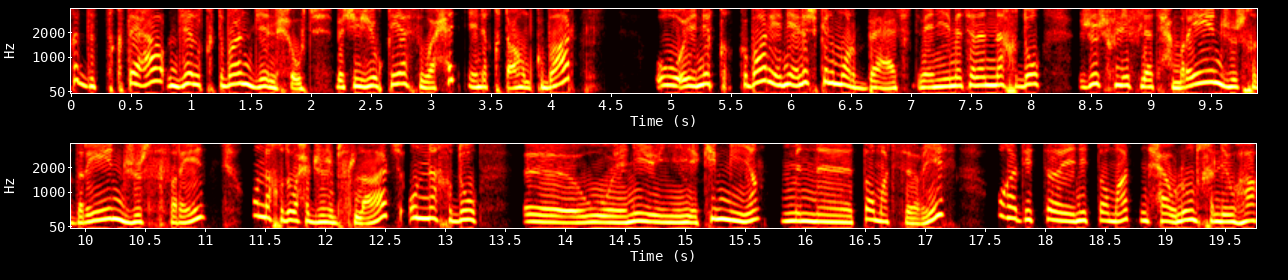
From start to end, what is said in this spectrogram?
قد التقطيعة ديال القطبان ديال الحوت. باش يجيو قياس واحد يعني قطعوهم كبار. ويعني كبار يعني على شكل مربعات يعني مثلا ناخذوا جوج فليفلات حمرين جوج خضرين جوج صفرين وناخذوا واحد جوج بصلات وناخذوا آه يعني كمية من ال tomates cerises وغادي يعني ال tomates نحاولوا نخليوها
